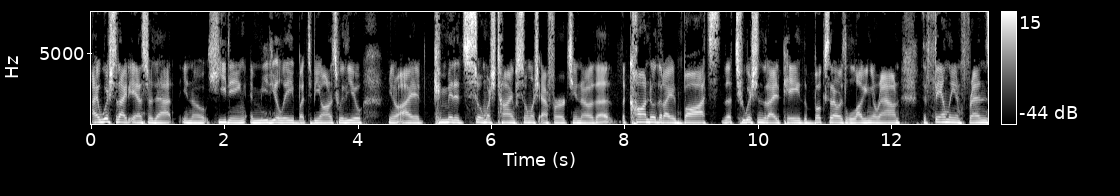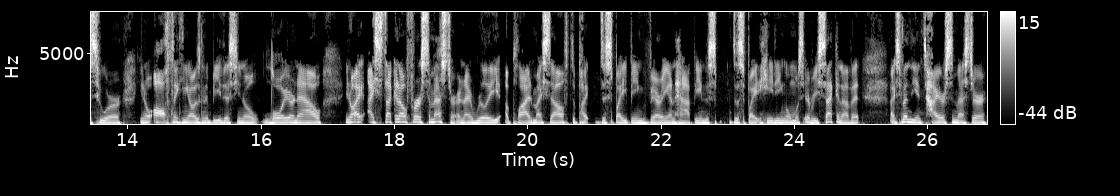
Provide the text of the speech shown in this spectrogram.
I wish that I'd answer that, you know, heating immediately. But to be honest with you, you know, I had committed so much time, so much effort, you know, the, the condo that I had bought, the tuition that I had paid, the books that I was lugging around, the family and friends who were, you know, all thinking I was going to be this, you know, lawyer now. You know, I, I stuck it out for a semester and I really applied myself despite, despite being very unhappy and hating almost every second of it. I spent the entire semester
